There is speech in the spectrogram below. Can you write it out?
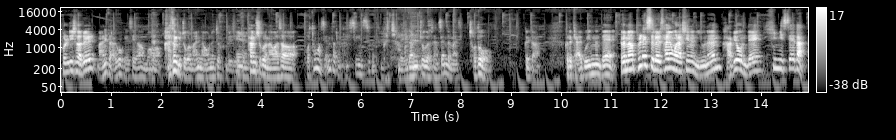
폴리셔를 많이들 알고 계세요. 뭐 네. 가성비 쪽으로 많이 나오는 제품들이 이제 네. 팜식으로 나와서 보통은 샌들을 많이 쓰긴 쓰거든요. 그렇죠. 네, 이런 쪽에서는 샌들 많이 쓰. 저도 그러니까 그렇게 알고 있는데 그러면 플렉스를 사용을 하시는 이유는 가벼운데 힘이 세다.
